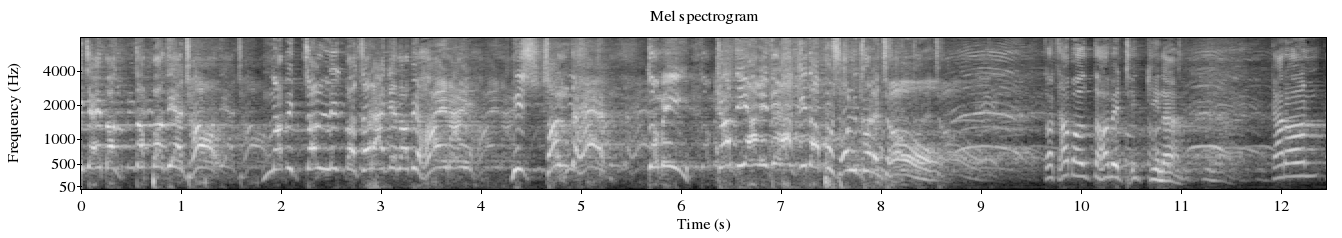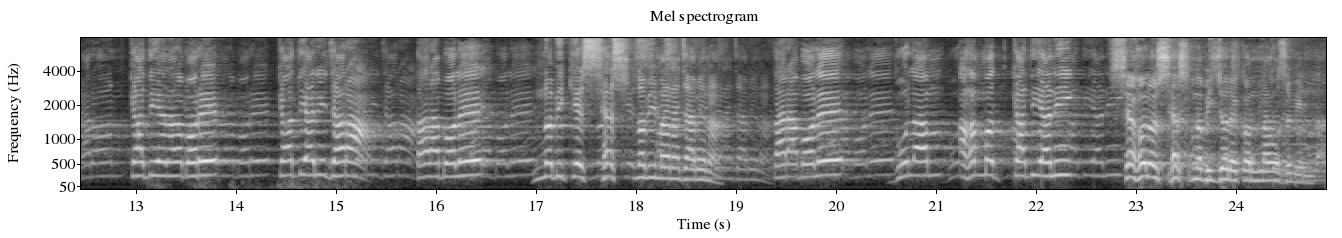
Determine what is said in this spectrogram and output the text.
তুমি যে বক্তব্য দিয়েছ, নবী চল্লিশ বছর আগে নবী হয় নাই। নিঃসন্দেহে তুমি কাদিয়ানিদের আকিদা পোষণ করেছ। কথা বলতে হবে ঠিক কিনা? কারণ কাদিয়ানা বলে, কাদিয়ানি যারা, তারা বলে নবীকে শেষ নবী মানা যাবে না। তারা বলে, গোলাম আহমদ কাদিয়ানি, সে হলো শেষ নবী, জোরে নাউজুবিল্লাহ।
